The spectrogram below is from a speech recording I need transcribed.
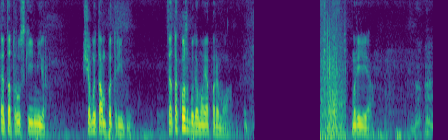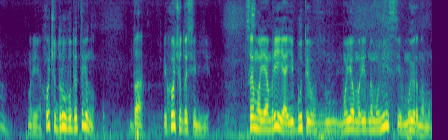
це русський мір, що ми там потрібні. Це також буде моя перемога. Мрія. Мрія. Хочу другу дитину. Да. І хочу до сім'ї. Це моя мрія і бути в моєму рідному місці, в мирному,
